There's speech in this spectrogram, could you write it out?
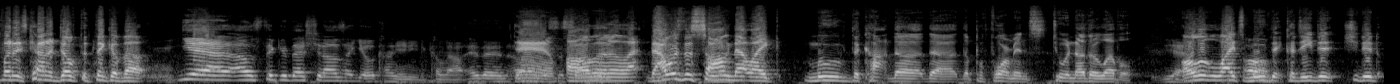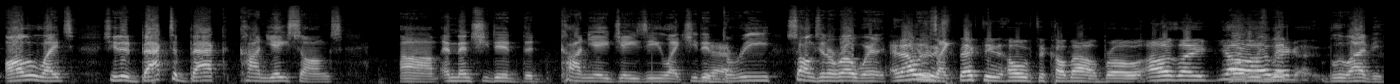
but it's kind of dope to think about. Yeah, I was thinking that shit. I was like, "Yo, Kanye need to come out." And then uh, Damn, the all song of with- the la- that was the song that like moved the con- the the the performance to another level. Yeah. All of the lights Oh. moved it because he did. She did all the lights. She did back to back Kanye songs, um, and then she did the Kanye Jay Z. Like she did Yeah. three songs in a row where and I was, was like expecting Hov to come out, bro. I was like, "Yo," I was like, Blue Ivy.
